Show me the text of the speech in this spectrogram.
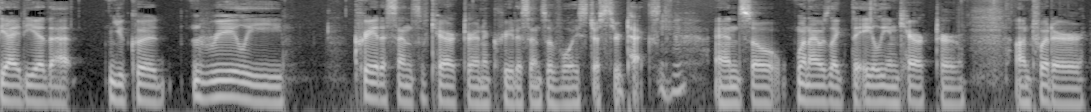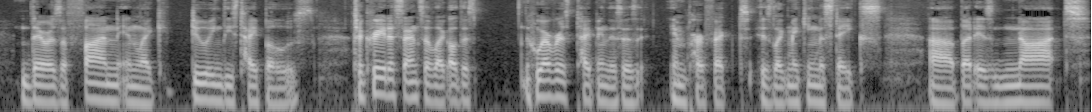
the idea that you could really create a sense of character and create a sense of voice just through text. Mm-hmm. And so when I was like the alien character on Twitter, there was a fun in like doing these typos to create a sense of like, oh, this whoever is typing this is imperfect, is like making mistakes, uh, but is not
